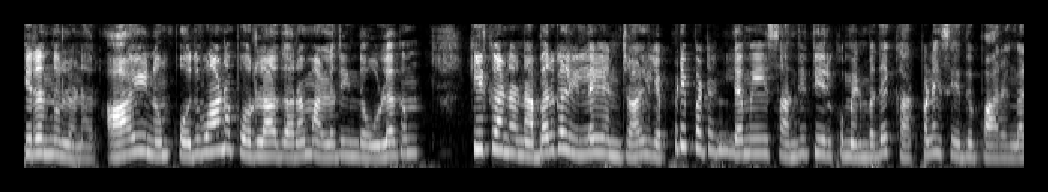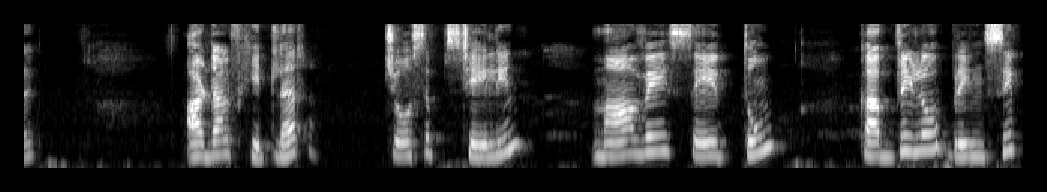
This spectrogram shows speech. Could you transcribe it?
பிறந்துள்ளனர். ஆயினும் பொதுவான பொருளாதாரம் அல்லது இந்த உலகம் கீழ்கண்ட நபர்கள் இல்லை என்றால் எப்படிப்பட்ட நிலைமையை சந்தித்திருக்கும் என்பதை கற்பனை செய்து பாருங்கள். அடால்ஃப் Hitler Joseph Stalin Mao Tsetung Gavrilo Princip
